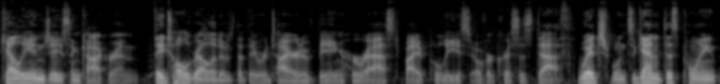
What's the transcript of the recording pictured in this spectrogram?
Kelly and Jason Cochran. They told relatives that they were tired of being harassed by police over Chris's death, which, once again, at this point,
